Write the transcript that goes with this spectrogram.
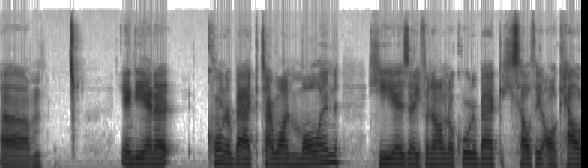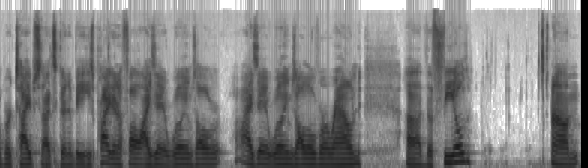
Um, Indiana cornerback Tiawan Mullen he is a phenomenal quarterback. He's healthy, all caliber type. So that's going to be. He's probably going to follow Isaiah Williams all over, Isaiah Williams all over around uh, the field. Um,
